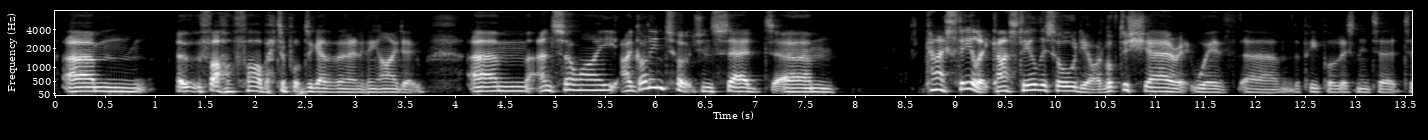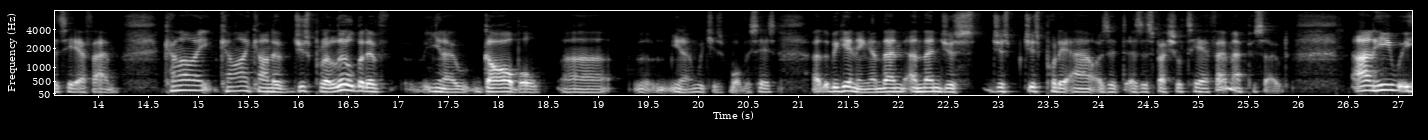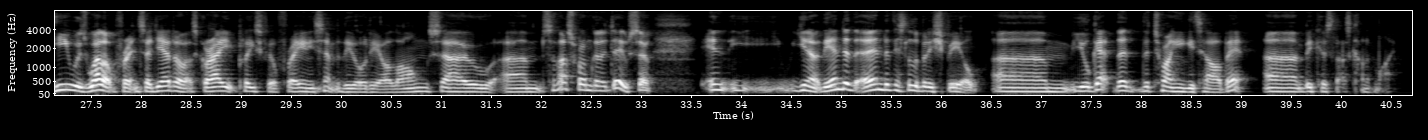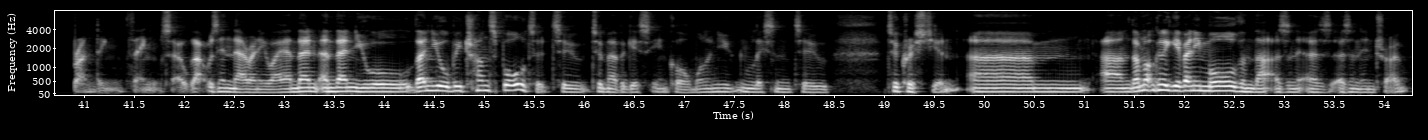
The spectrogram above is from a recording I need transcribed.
um, uh, far far better put together than anything I do. Um, and so I I got in touch and said. Um, can I steal it? Can I steal this audio? I'd love to share it with um, the people listening to, to TFM. Can I can I kind of just put a little bit of you know garble uh, you know, which is what this is at the beginning, and then and then just just just put it out as a as a special TFM episode. And he he was well up for it and said, "Yeah, no, that's great. Please feel free." And he sent me the audio along. So um, so that's what I'm going to do. So in you know at the end of the end of this little bit of spiel, um, you'll get the the twangy guitar bit um, because that's kind of my branding thing. So that was in there anyway. And then and then you will then you'll be transported to to Mevagissey in Cornwall, and you can listen to to Christian. Um, and I'm not going to give any more than that as an as, as an intro.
